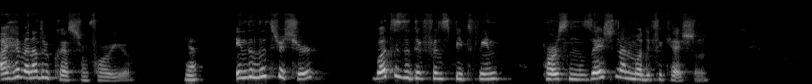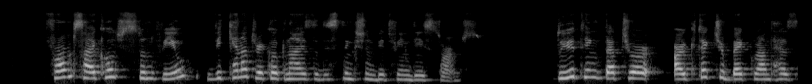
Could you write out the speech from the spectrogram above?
I have another question for you. Yeah. In the literature, what is the difference between personalization and modification? From psychologist's view, we cannot recognize the distinction between these terms. Do you think that your architecture background has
